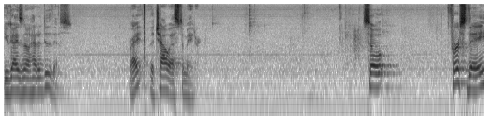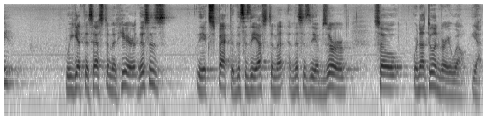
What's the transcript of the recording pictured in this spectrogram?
You guys know how to do this, right? The Chao estimator. So first day, we get this estimate here. This is the expected, this is the estimate, and this is the observed. So we're not doing very well yet.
